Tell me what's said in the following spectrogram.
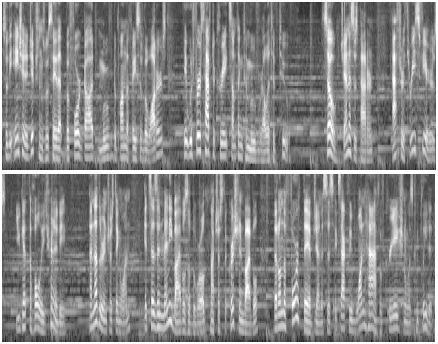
So the ancient Egyptians would say that before God moved upon the face of the waters, it would first have to create something to move relative to. So, Genesis pattern, after three spheres, you get the Holy Trinity, Another interesting one, it says in many Bibles of the world, not just the Christian Bible, that on the fourth day of Genesis, exactly one half of creation was completed.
